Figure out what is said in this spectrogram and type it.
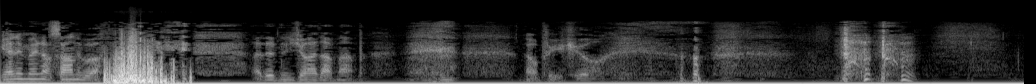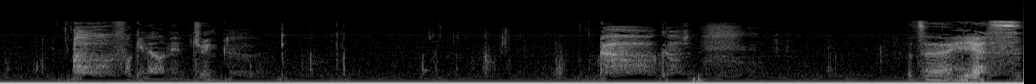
Again, it may not sound it, but I did enjoy that map. that was pretty cool. oh, fucking hell, I need a drink. Oh, God. But, uh, yes.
